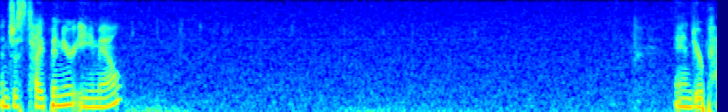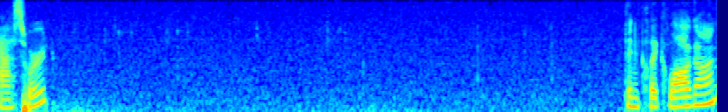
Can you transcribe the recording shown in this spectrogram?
and just type in your email. and your password. Then click log on.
